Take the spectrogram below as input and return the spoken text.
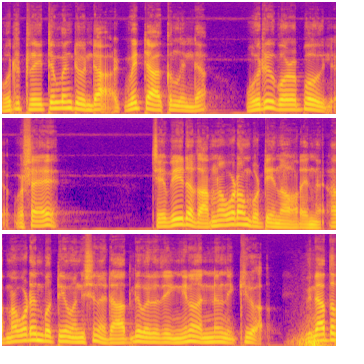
ഒരു ട്രീറ്റ്മെന്റും ഇല്ല അഡ്മിറ്റ് ആക്കുന്നില്ല. ഒരു കുഴപ്പമില്ല പക്ഷേ ചെവിയുടെ കർണകൂടം പൊട്ടിയെന്നാണ് പറയുന്നത് കർണകൂടം പൊട്ടിയ മനുഷ്യന് രാത്രി വരെ ഇങ്ങനെ തന്നെ നിൽക്കുക. ഇതിനകത്ത്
